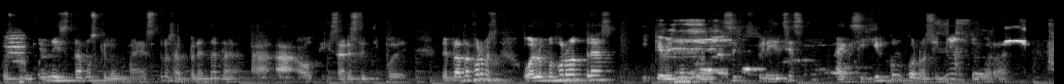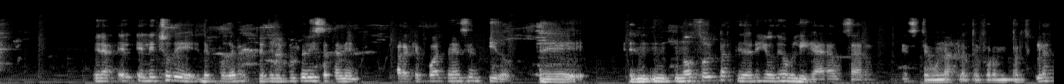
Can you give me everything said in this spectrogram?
pues necesitamos que los maestros aprendan a, utilizar este tipo de, plataformas, o a lo mejor otras, y que vengan con esas experiencias a exigir con conocimiento, ¿verdad? Mira, el, hecho de, poder, desde mi punto de vista también, para que pueda tener sentido, eh, no soy partidario yo de obligar a usar este, una plataforma en particular,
